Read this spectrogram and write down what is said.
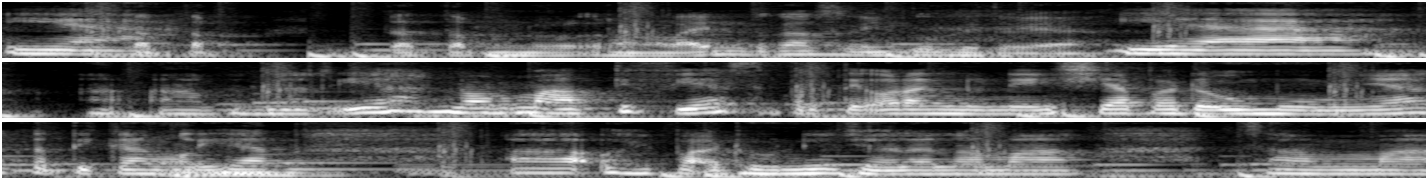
iya. Tetap tetap menurut orang lain itu kan selingkuh gitu ya. Iya, uh-uh, benar. Ya normatif ya seperti orang Indonesia pada umumnya ketika ngelihat, uh, oh Pak Doni jalan sama sama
